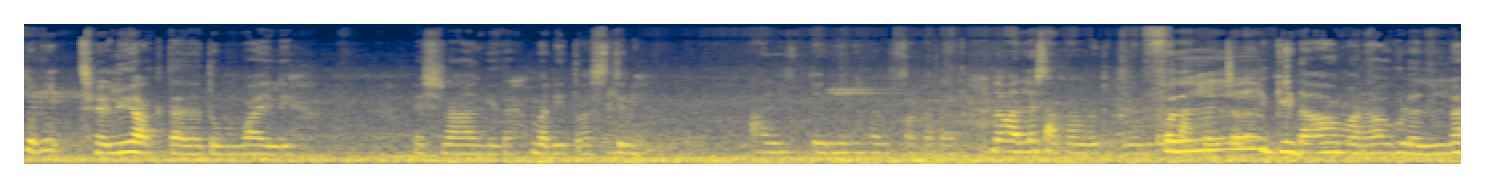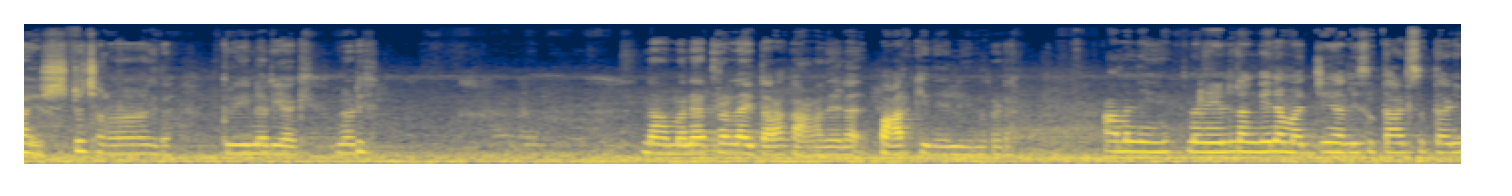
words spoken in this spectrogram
ಚಳಿ ಚಳಿ ಆಗ್ತಾ ಇದೆ ತುಂಬ ಇಲ್ಲಿ. ಎಷ್ಟು ಚೆನ್ನಾಗಿದೆ. ಬರೀ ತೋರಿಸ್ತೀನಿ. ಅಲ್ಲಿ ಸಕ್ಕತ್ತಾಗಿ ನಾವು ಅಲ್ಲೇ ಫುಲ್ ಗಿಡ ಮರಗಳೆಲ್ಲ ಎಷ್ಟು ಚೆನ್ನಾಗಿದೆ. ಗ್ರೀನರಿಯಾಗಿ ನೋಡಿ. ನಮ್ಮ ಮನೆ ಹತ್ರ ಎಲ್ಲ ಈ ಥರ ಕಾಣೋದೇ ಇಲ್ಲ. ಪಾರ್ಕ್ ಇದೆ ಇಲ್ಲಿ ಹಿಂದ್ಗಡೆ. ಆಮೇಲೆ ನಾನು ಹೇಳ್ದಂಗೆ ನಮ್ಮ ಅಜ್ಜಿ ಅಲ್ಲಿ ಸುತ್ತಾಡಿ ಸುತ್ತಾಡಿ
